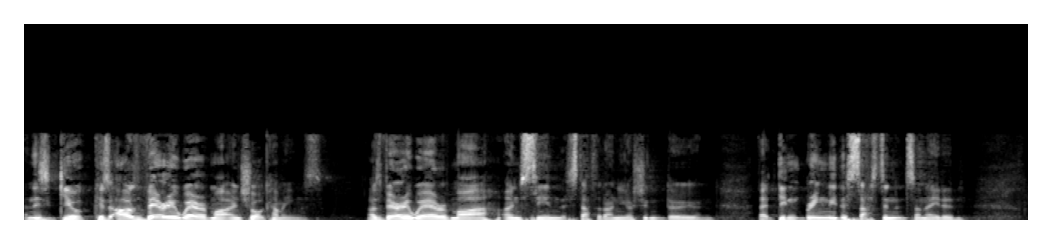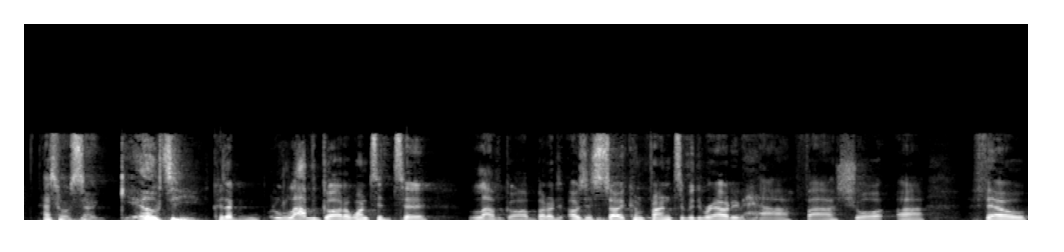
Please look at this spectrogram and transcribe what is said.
and this guilt, because I was very aware of my own shortcomings. I was very aware of my own sin, the stuff that I knew I shouldn't do, and that didn't bring me the sustenance I needed. That's why I was so guilty because I loved God. I wanted to love God, but I, I, was just so confronted with the reality of how far short I fell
